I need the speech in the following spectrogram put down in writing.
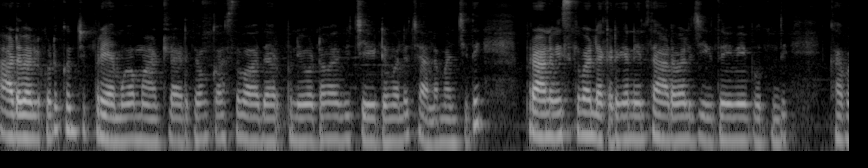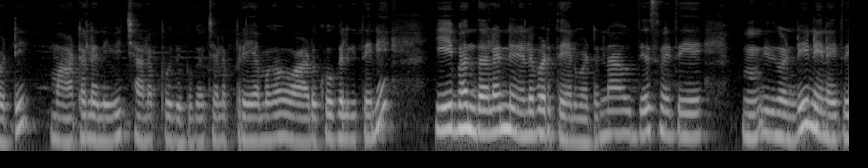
ఆడవాళ్ళు కూడా కొంచెం ప్రేమగా మాట్లాడటం కాస్త వాదార్పునివ్వటం అవి చేయటం వల్ల చాలా మంచిది. ప్రాణ విసికి వాళ్ళు ఎక్కడికైనా వెళ్తే ఆడవాళ్ళ జీవితం ఏమైపోతుంది? కాబట్టి మాటలు అనేవి చాలా పొదుపుగా చాలా ప్రేమగా వాడుకోగలిగితేనే ఈ బంధాలన్నీ నిలబడతాయి అనమాట నా ఉద్దేశం అయితే ఇదిగోండి నేనైతే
